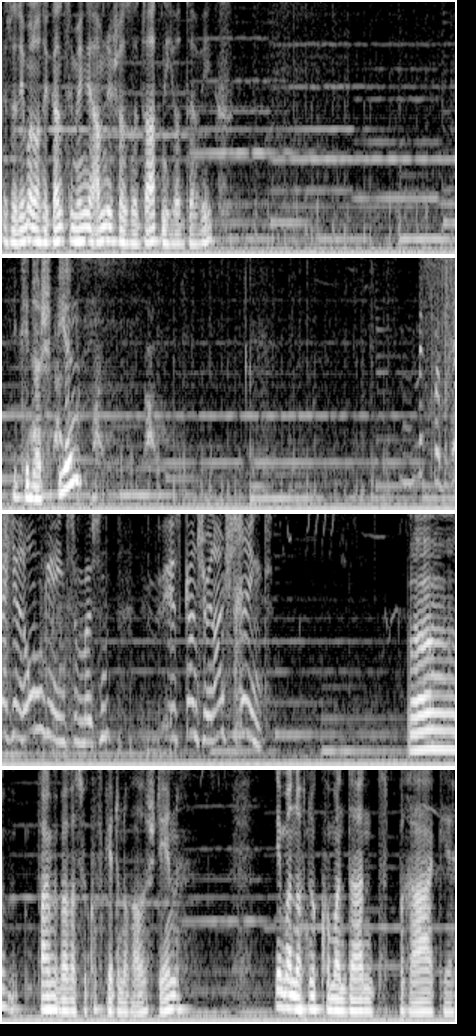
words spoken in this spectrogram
Es sind immer noch eine ganze Menge amnischer Soldaten hier unterwegs. Die Kinder spielen. Mit Verbrechern umgehen zu müssen, ist ganz schön anstrengend. Äh, fragen wir mal, was für Kopfgelder noch ausstehen. Immer noch nur Kommandant Brage.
